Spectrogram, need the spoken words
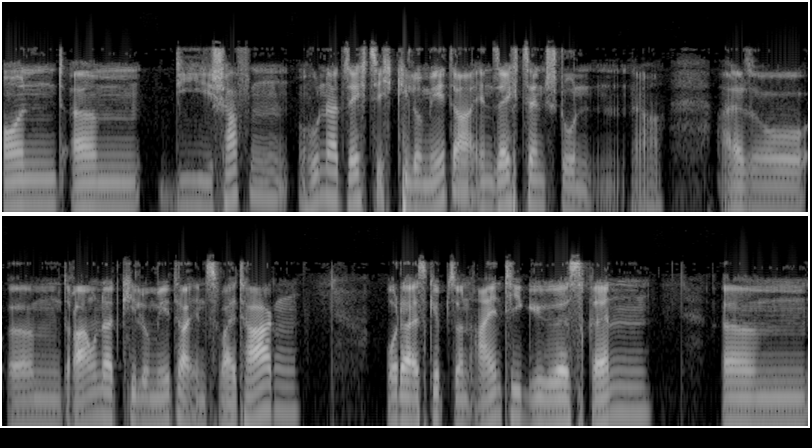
Und ähm, die schaffen 160 Kilometer in 16 Stunden. Ja. Also ähm, 300 Kilometer in zwei Tagen oder es gibt so ein eintägiges Rennen ähm,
